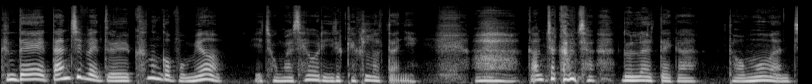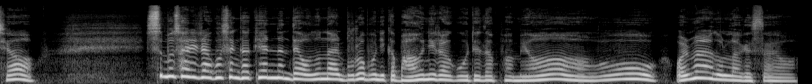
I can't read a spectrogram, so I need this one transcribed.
근데 딴 집 애들 크는 거 보면 정말 세월이 이렇게 흘렀다니. 아, 깜짝깜짝 놀랄 때가 너무 많죠? 스무 살이라고 생각했는데 어느 날 물어보니까 마흔이라고 대답하면, 오, 얼마나 놀라겠어요.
